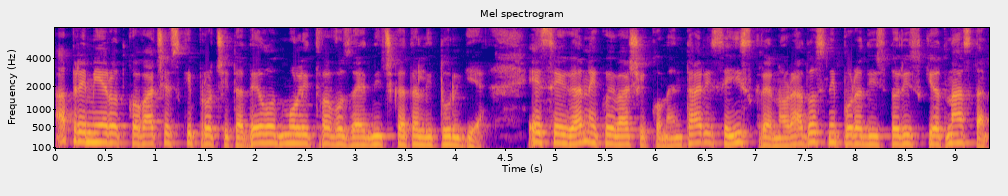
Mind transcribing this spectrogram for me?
а премиерот Ковачевски прочита дел од молитва во заедничката литургија. Е сега некои ваши коментари се искрено радосни поради историскиот настан,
